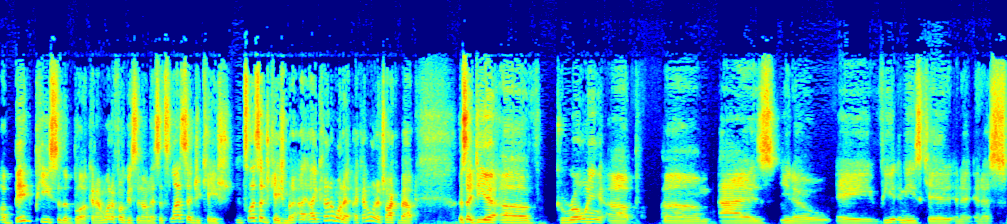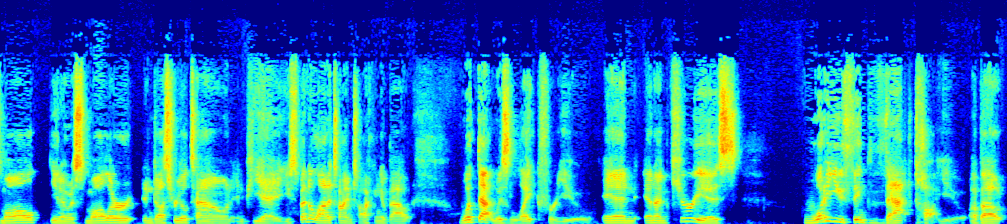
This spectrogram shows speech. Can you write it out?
a big piece of the book, and I want to focus in on this. It's less education. It's less education, but I, I kind of want to. I kind of want to talk about this idea of growing up um, as you know a Vietnamese kid in a, in a small you know a smaller industrial town in PA you spend a lot of time talking about what that was like for you. And and I'm curious what do you think that taught you about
